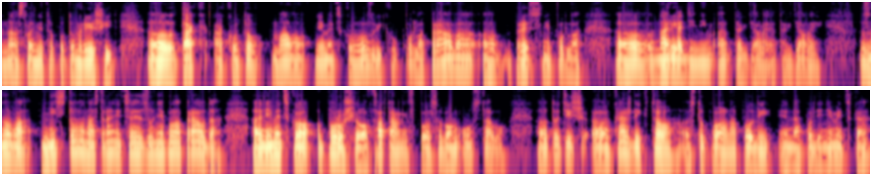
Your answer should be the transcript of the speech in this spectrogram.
následne to potom riešiť ehm, tak, ako to malo Nemecko zo zvyku, podľa práva, presne podľa ehm, nariadením a tak ďalej a tak ďalej. Znova, nič z toho na strane CSU nebola pravda. Nemecko porušilo fatálnym spôsobom ústavu. Totiž e, každý, kto vstupoval na, pôdy, na pôde Nemecka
